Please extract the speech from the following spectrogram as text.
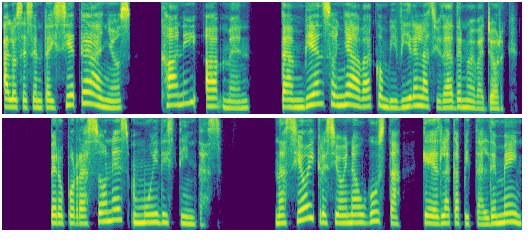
A los 67 años, Connie Upman también soñaba con vivir en la ciudad de Nueva York, pero por razones muy distintas. Nació y creció en Augusta, que es la capital de Maine,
